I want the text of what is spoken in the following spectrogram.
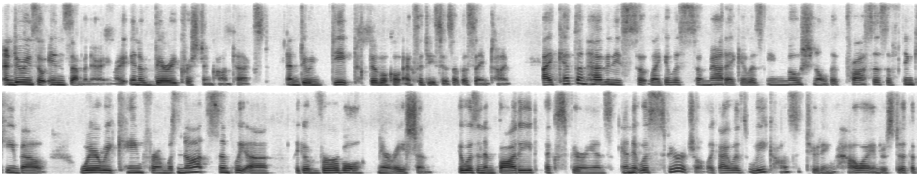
and doing so in seminary, right, in a mm-hmm. very Christian context, and doing deep biblical exegesis at the same time. I kept on having these so like it was somatic, it was emotional. The process of thinking about where we came from was not simply a like a verbal narration it was an embodied experience and it was spiritual. Like I was reconstituting how I understood the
